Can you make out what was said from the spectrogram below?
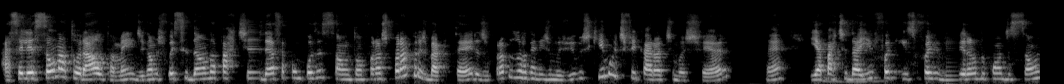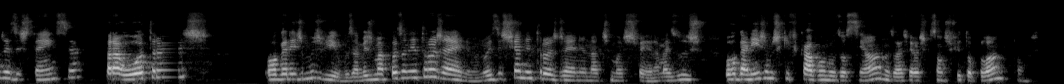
a seleção natural também, digamos, foi se dando a partir dessa composição. Então, foram as próprias bactérias, os próprios organismos vivos que modificaram a atmosfera, né? E a partir daí, foi, isso foi virando condição de existência para outras organismos vivos. A mesma coisa o nitrogênio. Não existia nitrogênio na atmosfera, mas os organismos que ficavam nos oceanos, acho que são os fitoplânctons,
